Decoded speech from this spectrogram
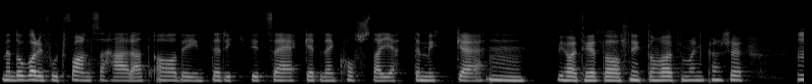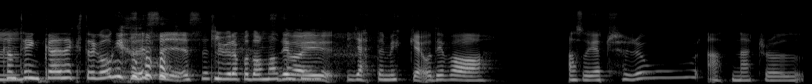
Men då var det fortfarande så här att ah, det är inte riktigt säkert, den kostar jättemycket. Mm. Vi har ett helt avsnitt om varför man kanske Mm. kan tänka en extra gång. Precis. Klura på dem Så det var ju jättemycket och det var, alltså jag tror att Natural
